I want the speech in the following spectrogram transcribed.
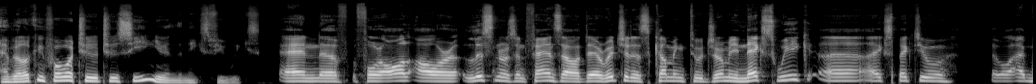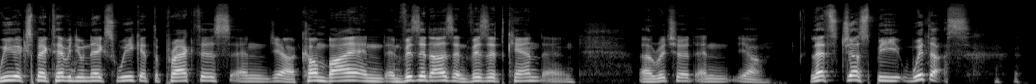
And we're looking forward to to seeing you in the next few weeks. And uh, for all our listeners and fans out there, Richard is coming to Germany next week. Uh, I expect you. Well, we expect having you next week at the practice, and yeah, come by and, and visit us and visit Kent and uh, Richard, and yeah, let's just be with us.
